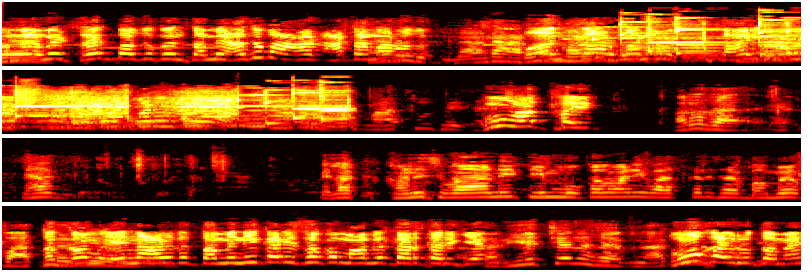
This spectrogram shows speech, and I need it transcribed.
અમે અમે ટ્રેક બાજુ કરીને તમે આજુ આટા મારો છો. ના, ના, આટા બંધ કાર મને. હું વાત થઈ? અરે ત્યાં પેલા ખનીજ વાળાની ટીમ મોકલવાની વાત કરી સાહેબ. અમે વાત તો કમ એ ના આવે તો તમે નહીં કરી શકો મામલતદાર તરીકે. કરીએ છે ને સાહેબ. ના હું કર્યું તમે?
